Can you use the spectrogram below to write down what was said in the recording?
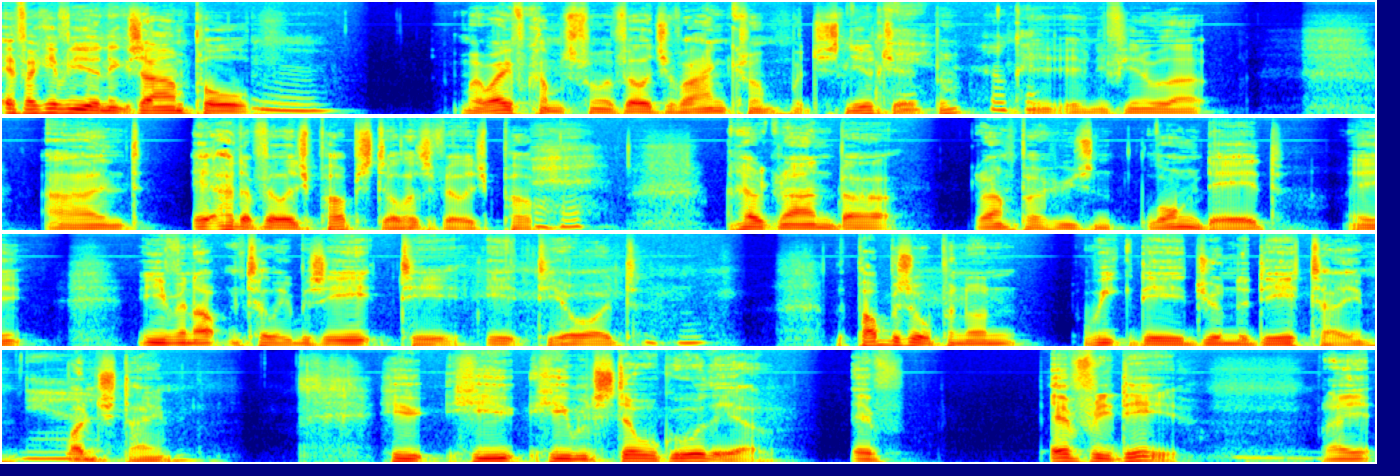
if I give you an example, my wife comes from a village of Ancrum, which is near Okay, Jedburgh, okay. if you know that. And it had a village pub, still has a village pub. Uh-huh. And her grandpa, grandpa, who's long dead, right, even up until he was 80, 80 odd, Mm-hmm. the pub was open on weekday during the daytime, Yeah. lunchtime. He he he would still go there ev- every day, right?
